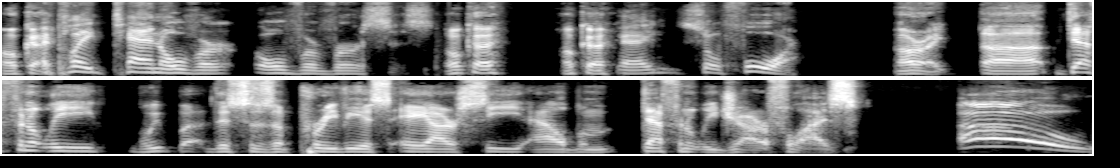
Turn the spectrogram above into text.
10. I played 10 over over Versus. Okay. Okay. Okay. So four. All right. Uh, definitely. We. This is a previous ARC album. Definitely Jar Flies. Oh,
